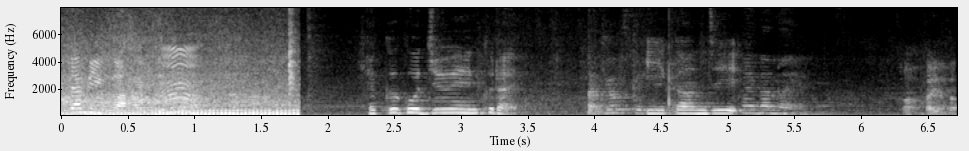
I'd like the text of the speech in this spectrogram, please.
ビタミンが入ってる。150円くらいいい感じあ入った。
